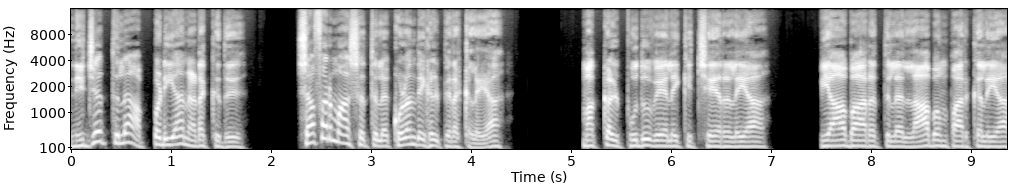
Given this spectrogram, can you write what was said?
நிஜத்துல அப்படியா நடக்குது? சஃபர் மாசத்துல குழந்தைகள் பிறக்கலையா? மக்கள் புது வேலைக்குச் சேரலையா? வியாபாரத்துல லாபம் பார்க்கலையா?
